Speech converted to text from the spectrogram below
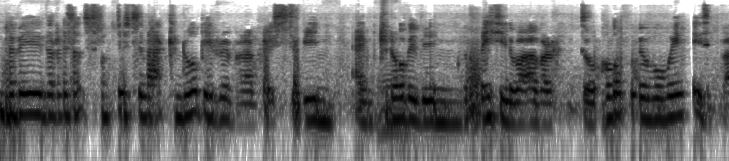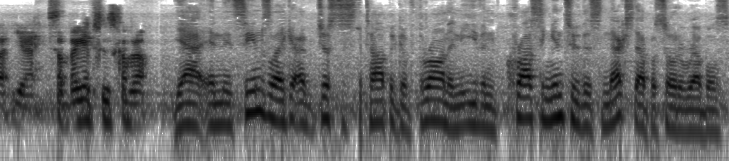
Maybe there isn't some just to that Kenobi rumor about Sabine and Kenobi being related or whatever. So hopefully we'll wait. But yeah, some big episodes coming up. Yeah, and it seems like uh, just the topic of Thrawn and even crossing into this next episode of Rebels.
